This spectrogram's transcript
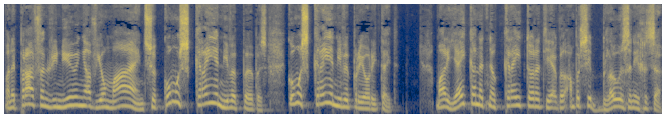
Want hy praat van renewing of your mind. So kom ons kry 'n nuwe purpose. Kom ons kry 'n nuwe prioriteit. Maar jy kan dit nou kry totdat jy ek wil amper sê blou is in die gesig.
